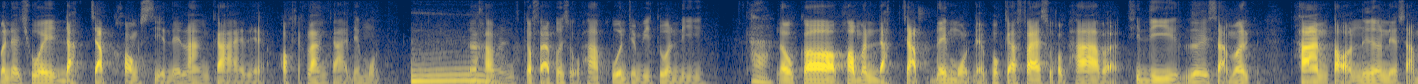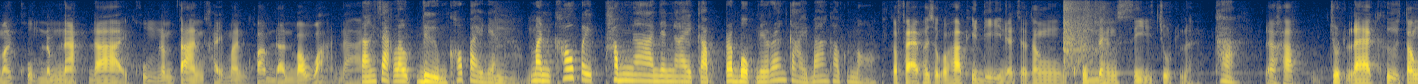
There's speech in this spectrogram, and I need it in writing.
มันจะช่วยดักจับของเสียในร่างกายเนี่ยออกจากร่างกายได้หมดอืมนะครับเพราะฉะนั้นกาแฟเพื่อสุขภาพควรจะมีตัวนี้ค่ะ แล้วก็พอมันดักจับได้หมดเนี่ยพวกกาแฟสุขภาพอะที่ดีเลยสามารถทานต่อเนื่องเนี่ยสามารถคุมน้ำหนักได้ คุมน้ำตาลไขมันความดันเบาหวานได้ หลังจากเราดื่มเข้าไปเนี่ยอืมมันเข้าไปทำงานยังไงกับระบบในร่างกายบ้างคะคุณหมอ กาแฟเพื่อสุขภาพที่ดีเนี่ยจะต้องคุมได้ทั้ง 4 จุดเลยค่ะนะครับ จุดแรกคือต้อง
